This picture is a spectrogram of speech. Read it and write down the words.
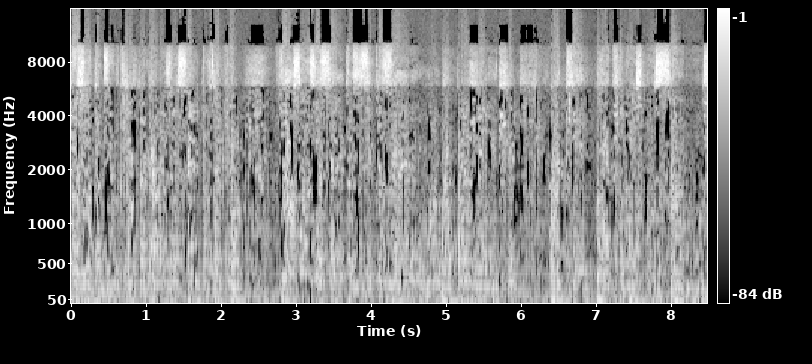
Eu estou dizendo que já pegar as receitas aqui, ó. Façam as receitas e se quiserem mandar para a gente aqui, para que nós possamos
